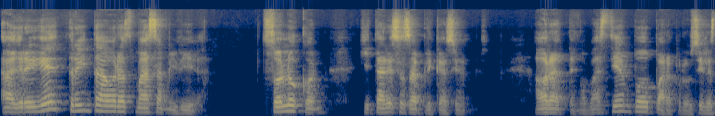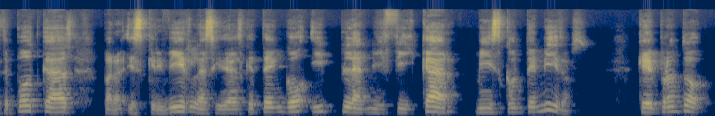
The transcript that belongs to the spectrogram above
agregué 30 horas más a mi vida, solo con quitar esas aplicaciones. Ahora tengo más tiempo para producir este podcast, para escribir las ideas que tengo y planificar mis contenidos que de pronto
